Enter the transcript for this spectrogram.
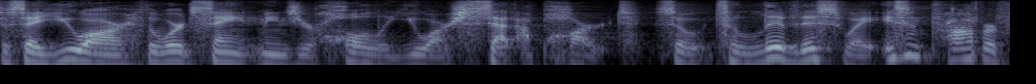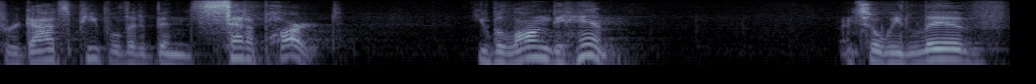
To say you are, the word saint means you're holy, you are set apart. So to live this way isn't proper for God's people that have been set apart. You belong to Him. And so we live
